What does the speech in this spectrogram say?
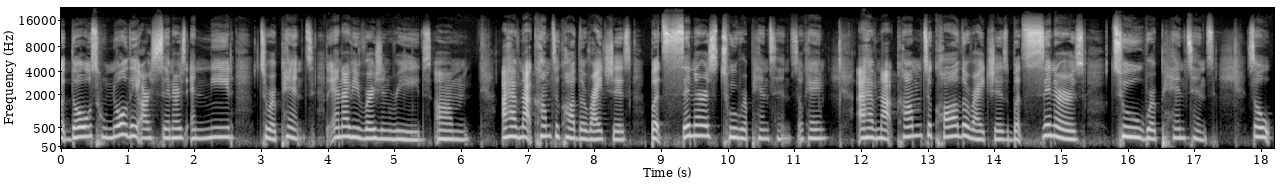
but those who know they are sinners and need to repent. The NIV version reads, um, I have not come to call the righteous, but sinners to repentance. Okay. I have not come to call the righteous, but sinners to repentance. So,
